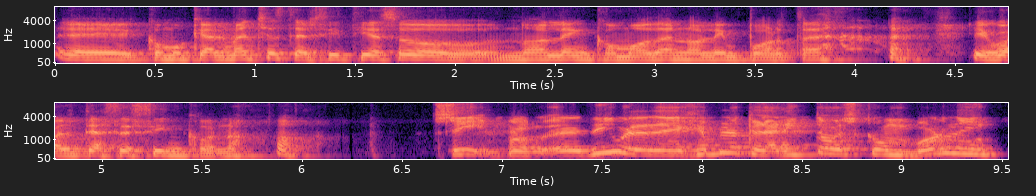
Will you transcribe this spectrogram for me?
eh, como que al Manchester City eso no le incomoda, no le importa. Igual te hace cinco, ¿no? sí, eh, digo, el ejemplo clarito es con Burnley,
